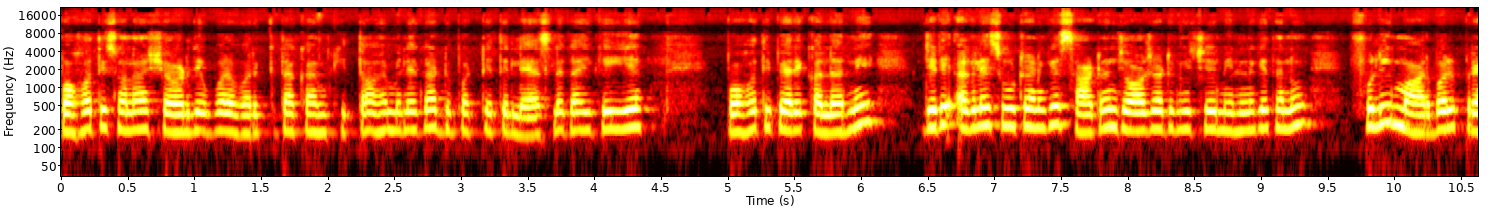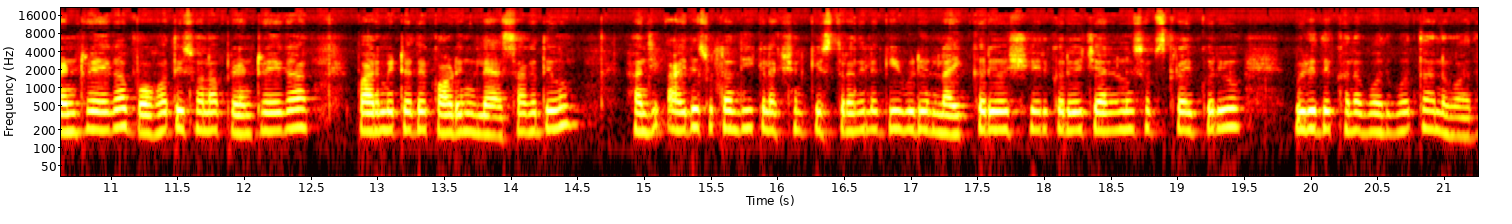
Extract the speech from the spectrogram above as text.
ਬਹੁਤ ਹੀ ਸੋਹਣਾ ਸ਼ਰਟ ਦੇ ਉੱਪਰ ਵਰਕ ਦਾ ਕੰਮ ਕੀਤਾ ਹੋਇਆ ਮਿਲੇਗਾ, ਦੁਪੱਟੇ ਤੇ ਲੈਸ ਲਗਾਈ ਗਈ ਹੈ। ਬਹੁਤ ਹੀ ਪਿਆਰੇ ਕਲਰ ਨੇ। ਜਿਹੜੇ ਅਗਲੇ ਸੂਟ ਰਹਿਣਗੇ ਸਾਟਨ ਜਾਰਜਟ ਵਿੱਚ ਮਿਲਣਗੇ ਤੁਹਾਨੂੰ। ਫੁੱਲੀ ਮਾਰਬਲ ਪ੍ਰਿੰਟ ਰਹੇਗਾ, ਬਹੁਤ ਹੀ ਸੋਹਣਾ ਪ੍ਰਿੰਟ ਰਹੇਗਾ। ਪਰ ਮੀਟਰ ਦੇ ਅਕੋਰਡਿੰਗ ਲੈ ਸਕਦੇ ਹੋ। ਹਾਂਜੀ, ਅੱਜ ਦੇ ਸੂਟਾਂ ਦੀ ਕਲੈਕਸ਼ਨ ਕਿਸ ਤਰ੍ਹਾਂ ਦੀ ਲੱਗੀ? ਵੀਡੀਓ ਨੂੰ ਲਾਈਕ ਕਰਿਓ ਸ਼ੇਅਰ ਕਰਿਓ ਚੈਨਲ ਨੂੰ ਸਬਸਕ੍ਰਾਈਬ ਕਰਿਓ। ਵੀਡੀਓ ਦੇਖਣ ਦਾ ਬਹੁਤ ਬਹੁਤ ਧੰਨਵਾਦ।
